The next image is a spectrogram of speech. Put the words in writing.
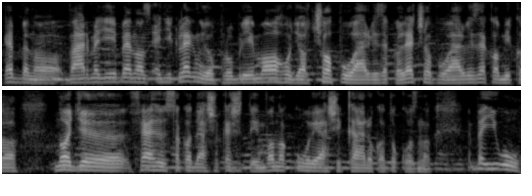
ebben a Vármegyében az egyik legnagyobb probléma, hogy a csapóárvizek, a lecsapó árvizek, amik a nagy felhőszakadások esetén vannak, óriási károkat okoznak. Ebben jó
